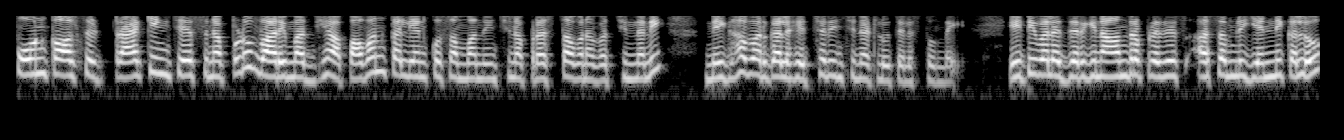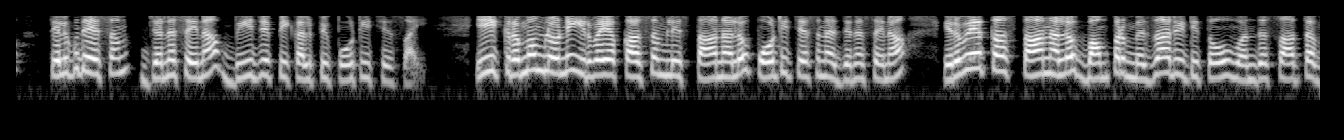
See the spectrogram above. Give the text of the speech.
ఫోన్ కాల్స్ ట్రాకింగ్ చేసినప్పుడు వారి మధ్య పవన్ కళ్యాణ్కు సంబంధించిన ప్రస్తావన వచ్చిందని నిఘా వర్గాలు హెచ్చరించినట్లు తెలుస్తుంది. ఇటీవల జరిగిన ఆంధ్రప్రదేశ్ అసెంబ్లీ ఎన్నికల్లో తెలుగుదేశం జనసేన బీజేపీ కలిపి పోటీ చేశాయి. ఈ క్రమంలోనే ఇరవై ఒక్క అసెంబ్లీ స్థానాల్లో పోటీ చేసిన జనసేన ఇరవై ఒక్క స్థానాల్లో బంపర్ మెజారిటీతో వంద శాతం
